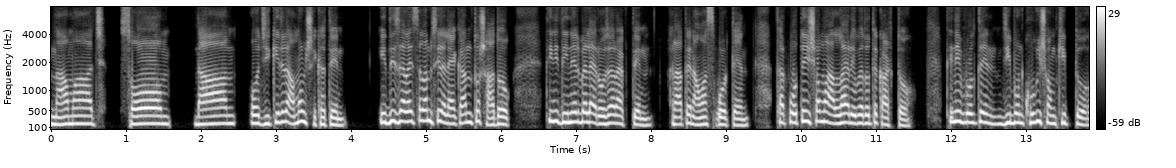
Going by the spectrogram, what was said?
নামাজ সম দান ও জিকিরের আমল শেখাতেন। ইদ্রিস আলাইসাল্লাম ছিলেন একান্ত সাধক। তিনি দিনের বেলায় রোজা রাখতেন, রাতে নামাজ পড়তেন। তার প্রতি সময় আল্লাহর ইবাদতে কাটত। তিনি বলতেন, জীবন খুবই সংক্ষিপ্ত।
